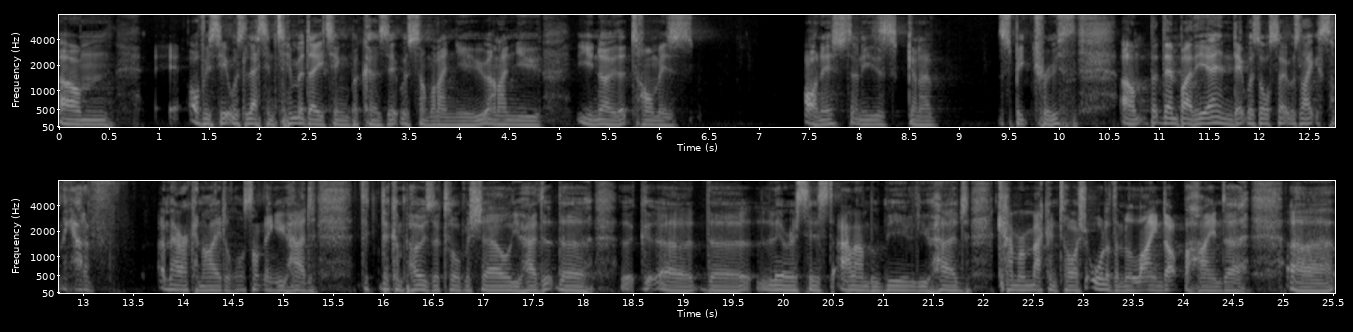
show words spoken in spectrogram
Um, obviously it was less intimidating because it was someone I knew, and I knew, you know, that Tom is honest and he's gonna speak truth. Um, but then by the end, it was also it was like something out of American Idol or something. You had the, the composer Claude Michel, you had the uh, the lyricist Alain Boublil, you had Cameron Mackintosh, all of them lined up behind a uh,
